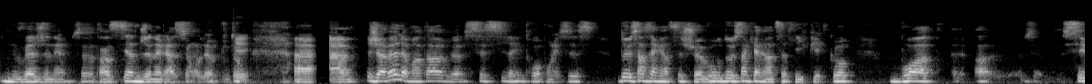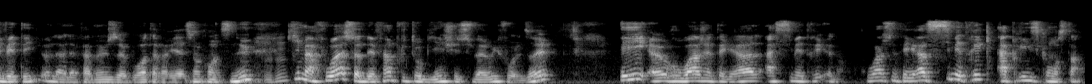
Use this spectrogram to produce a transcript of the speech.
nouvelle génération, cette ancienne génération-là plutôt. Euh, euh, j'avais le moteur 6 cylindres 3.6, 256 chevaux, 247 livres pieds de coupe, boîte. CVT, la, fameuse boîte à variation continue, mm-hmm. qui, ma foi, se défend plutôt bien chez Subaru, il faut le dire. Et un rouage intégral asymétrique, non, rouage intégral symétrique à prise constante.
